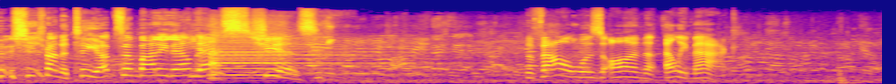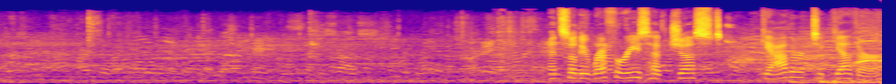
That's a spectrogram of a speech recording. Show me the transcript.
is she trying to tee up somebody down there? Yes, she is. The foul was on Ellie Mack. And so the referees have just gathered together.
